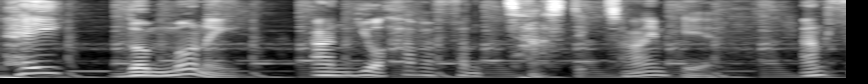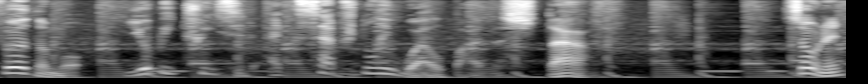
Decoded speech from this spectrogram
pay the money, and you'll have a fantastic time here. And furthermore, you'll be treated exceptionally well by the staff. So, Ninh,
